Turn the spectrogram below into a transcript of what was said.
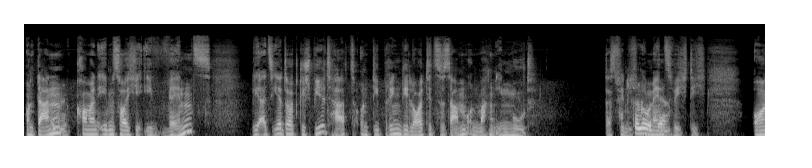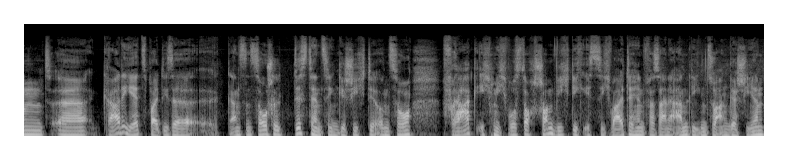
Und dann mhm. kommen eben solche Events, wie als ihr dort gespielt habt und die bringen die Leute zusammen und machen ihnen Mut. Das finde ich immens ja. wichtig. Und äh, gerade jetzt bei dieser äh, ganzen Social Distancing Geschichte und so, frage ich mich, wo es doch schon wichtig ist, sich weiterhin für seine Anliegen zu engagieren,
